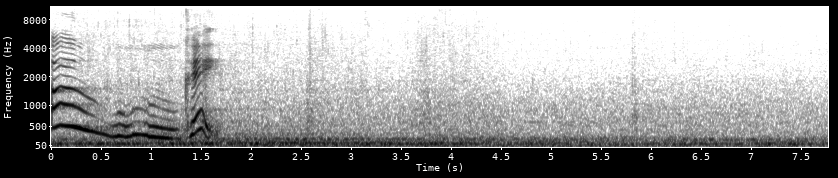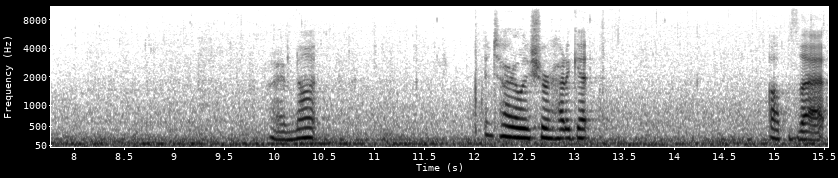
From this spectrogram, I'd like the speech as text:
Oh, okay. I am not entirely sure how to get up that.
